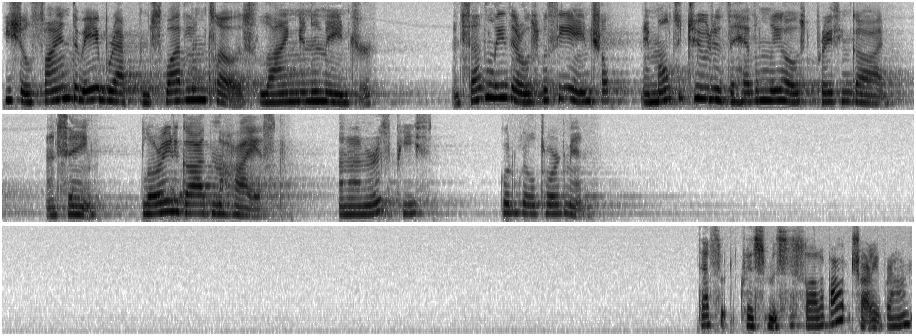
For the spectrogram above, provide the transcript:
Ye shall find the babe wrapped in swaddling clothes, lying in a manger. And suddenly there was with the angel a multitude of the heavenly host praising God, and saying, Glory to God in the highest and on earth peace, goodwill toward men. That's what Christmas is all about, Charlie Brown.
